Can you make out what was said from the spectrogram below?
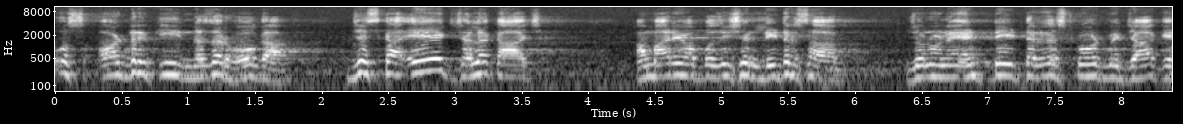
उस ऑर्डर की नज़र होगा, जिसका एक झलक आज हमारे अपोजिशन लीडर साहब जो उन्होंने एंटी टेररिस्ट कोर्ट में जाके,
